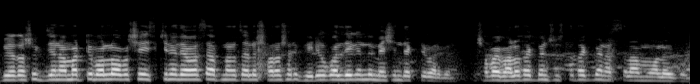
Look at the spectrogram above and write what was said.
প্রিয় যে নাম্বারটি বলল, অবশ্যই স্ক্রিনে দেওয়া আছে। আপনারা চাইলে সরাসরি ভিডিও কল দিয়ে কিন্তু মেশিন দেখতে পারবেন। সবাই ভালো থাকবেন, সুস্থ থাকবেন। আসসালামু আলাইকুম।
